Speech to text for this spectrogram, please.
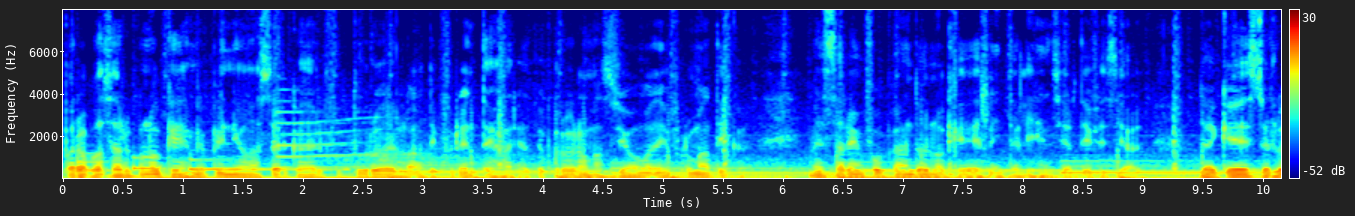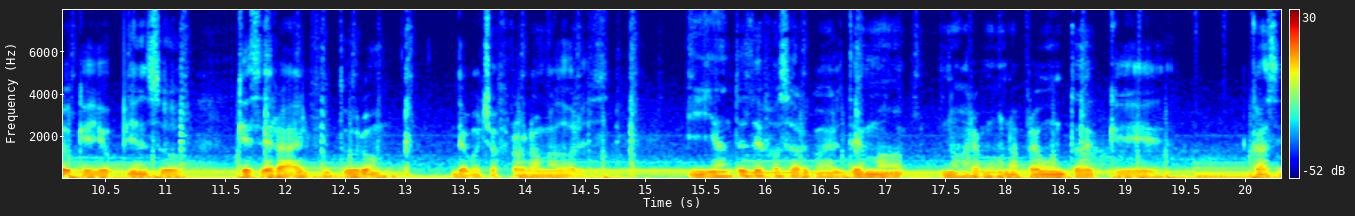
para pasar con lo que es mi opinión acerca del futuro de las diferentes áreas de programación o de informática, me estaré enfocando en lo que es la inteligencia artificial, ya que esto es lo que yo pienso que será el futuro de muchos programadores. Y antes de pasar con el tema, nos haremos una pregunta que casi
